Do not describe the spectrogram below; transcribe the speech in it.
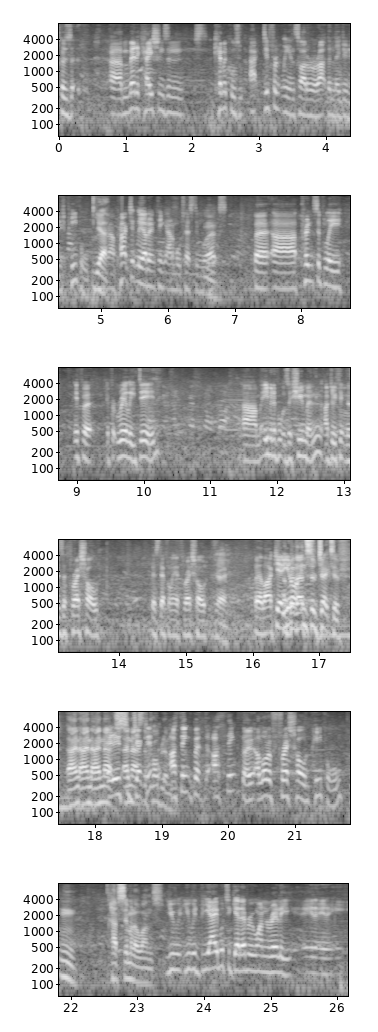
because uh, medications and chemicals act differently inside of a rat than they do to people. Yeah. Uh, practically, I don't think animal testing works, but uh, principally, if it if it really did, um, even if it was a human, I do think there's a threshold. There's definitely a threshold. Okay. But like, yeah, you're not. that's in- subjective, and and, and that's is and that's subjective. the problem. I think, but I think though, a lot of threshold people Have similar ones. you you would be able to get everyone really in, in,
